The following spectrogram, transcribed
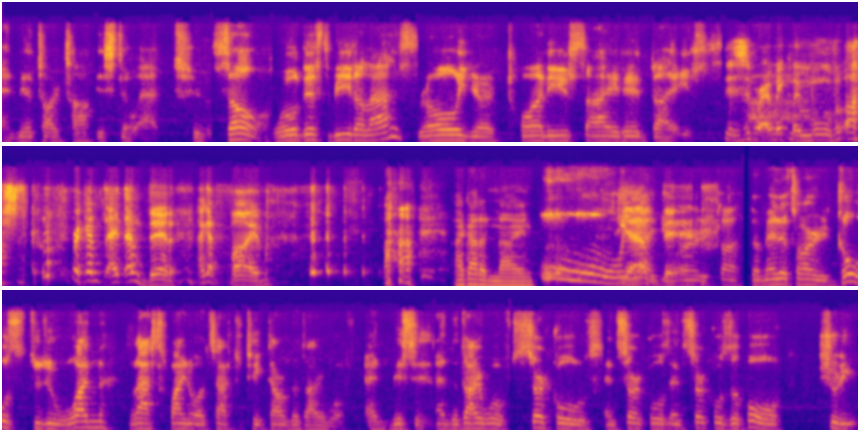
And Minotaur top is still at two. So will this be the last? Roll your 20-sided dice. This is where I make my move. Oh, sh- frick, I'm, I- I'm dead. I got five. I got a nine. Oh, Yeah, yeah. Dead. are cut. The Minotaur goes to do one last final attack to take down the direwolf and misses. And the direwolf circles and circles and circles the bull, shooting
